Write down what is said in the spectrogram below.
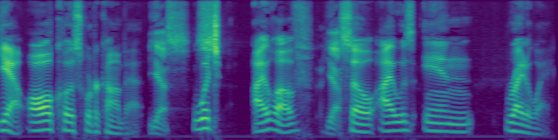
Yeah, all close quarter combat, Yes. which I love. Yes. So I was in right away.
